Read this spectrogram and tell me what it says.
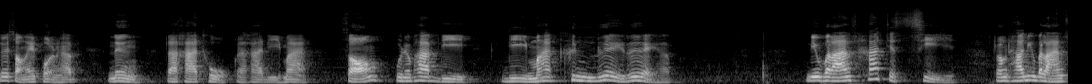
ด้วย2เหตุผลครับ 1. ราคาถูกราคาดีมาก 2. คุณภาพดีดีมากขึ้นเรื่อย ๆ ครับ New Balance 574 รองเท้า New Balance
